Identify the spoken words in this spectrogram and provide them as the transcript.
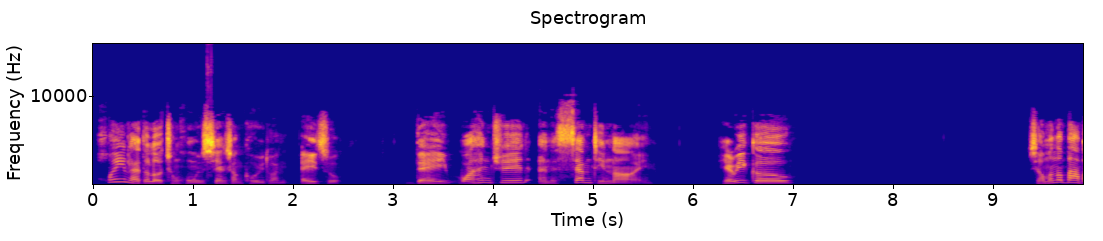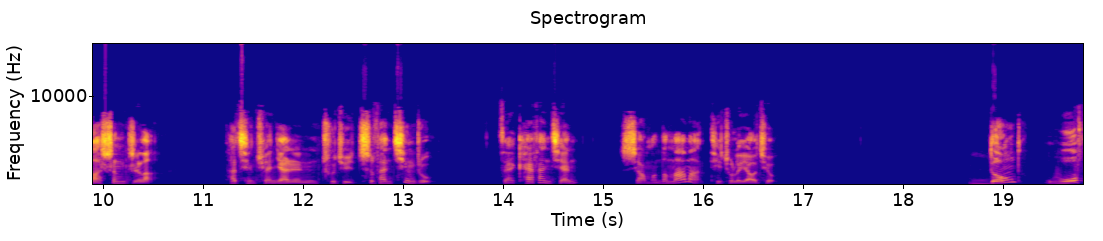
欢迎来到了陈红线上口语团 A 组，Day one hundred and seventy-nine. Here we go. 小萌的爸爸升职了，他请全家人出去吃饭庆祝。在开饭前，小萌的妈妈提出了要求：Don't wolf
